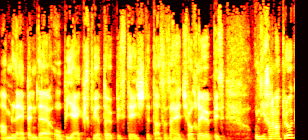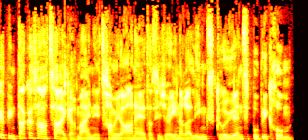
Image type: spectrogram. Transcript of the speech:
am lebenden Objekt wird etwas getestet. Also da hat schon ein bisschen etwas. Und ich habe mal geschaut beim Tagesanzeiger. Ich meine, jetzt kann man ja annehmen, das ist ja eher ein linksgrünes Publikum.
